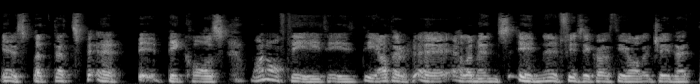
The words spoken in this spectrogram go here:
Yes, but that's uh, because one of the, the, the other uh, elements in physical theology that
